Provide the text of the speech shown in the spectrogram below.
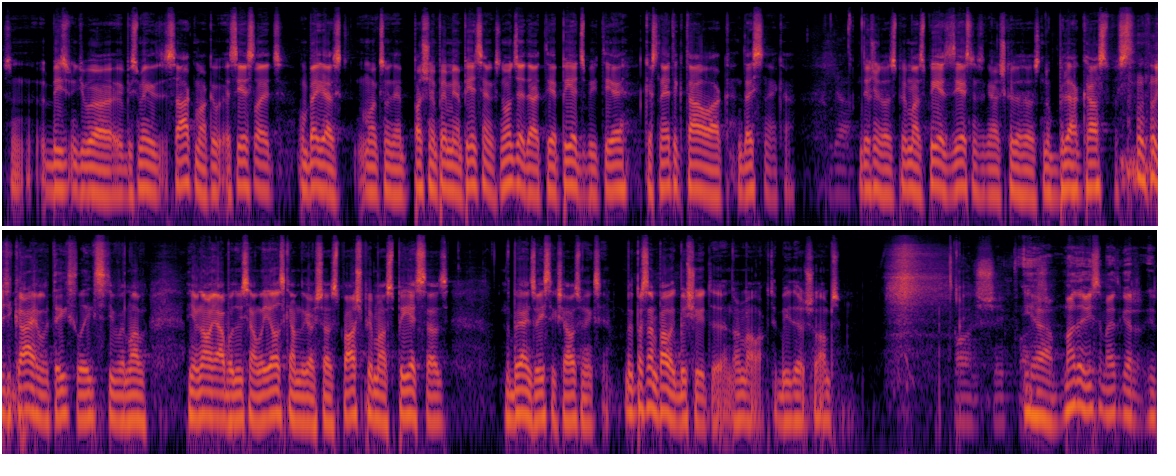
es bija smieklīgi sākumā, ka es ieslēdzu, un beigās, liekas, no tiem pašiem pirmajiem pieciem, kas nodziedāja, tie pieci bija tie, kas netika tālāk desmitniekā. Tiešām tās pirmās piecas dziesmas, vienkārši skatos, nu, bļā, kas tas ir. Kā jau tiks līdzi, jau labi. Viņam nav jābūt visām lieliskām, tikai tās pašas pirmās piecas. Nu, bļā, viss tik šausmīgs. ir. Bet pēc tam palika bija šī normālāk, tur bija dažs labs. Forši, forši. Jā, man te visam Edgar, ir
